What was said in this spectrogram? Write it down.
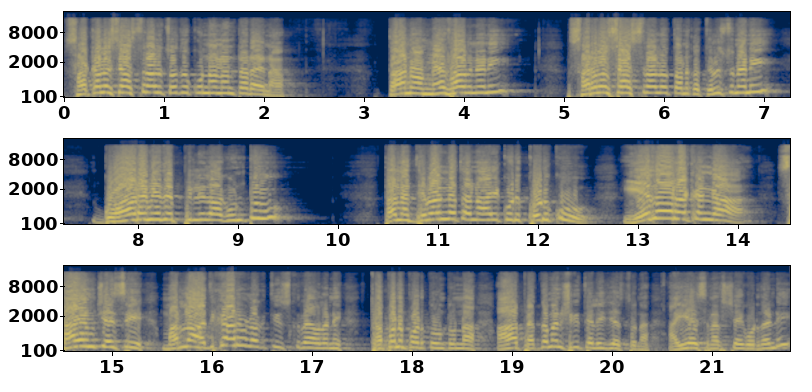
సకల శాస్త్రాలు చదువుకున్నానంటాడు ఆయన. తాను మేధావినని సర్వశాస్త్రాలు తనకు తెలుసునని గోడ మీద పిల్లిలాగా ఉంటూ తన దివంగత నాయకుడి కొడుకు ఏదో రకంగా సాయం చేసి మరలా అధికారంలోకి తీసుకురావాలని తపన పడుతూ ఉంటున్న ఆ పెద్ద మనిషికి తెలియజేస్తున్నా. ఐఏఎస్ నర్స్ చేయకూడదండి.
